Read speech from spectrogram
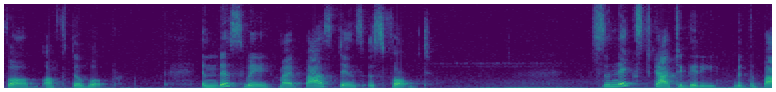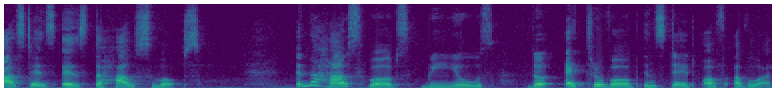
form of the verb. In this way, my past tense is formed. So, the next category with the past tense is the house verbs. In the house verbs, we use the être verb instead of avoir.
